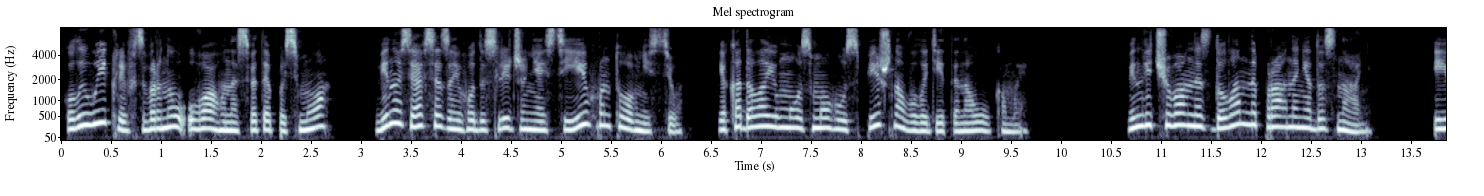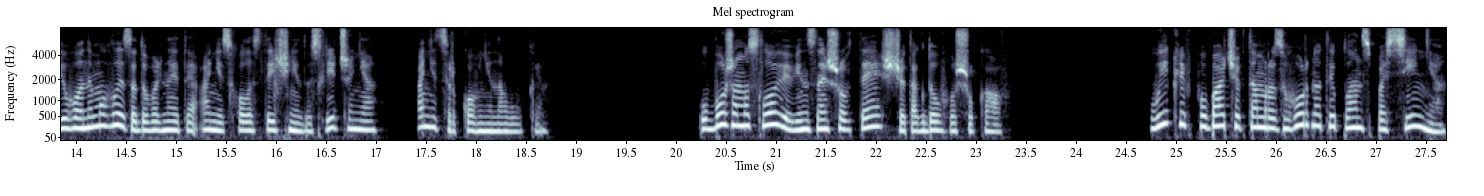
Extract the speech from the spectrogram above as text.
Коли Уікліф звернув увагу на святе письмо, він узявся за його дослідження з тією ґрунтовністю, яка дала йому змогу успішно володіти науками. Він відчував нездоланне прагнення до знань, і його не могли задовольнити ані схоластичні дослідження, ані церковні науки. У Божому слові він знайшов те, що так довго шукав. Уікліф побачив там розгорнутий план спасіння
